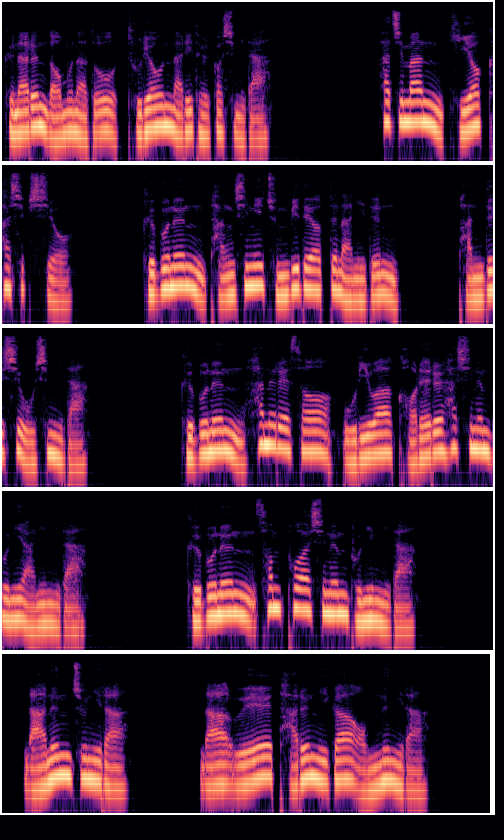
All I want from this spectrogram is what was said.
그날은 너무나도 두려운 날이 될 것입니다. 하지만 기억하십시오. 그분은 당신이 준비되었든 아니든 반드시 오십니다. 그분은 하늘에서 우리와 거래를 하시는 분이 아닙니다. 그분은 선포하시는 분입니다. 나는 주니라. 나 외에 다른 이가 없느니라.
